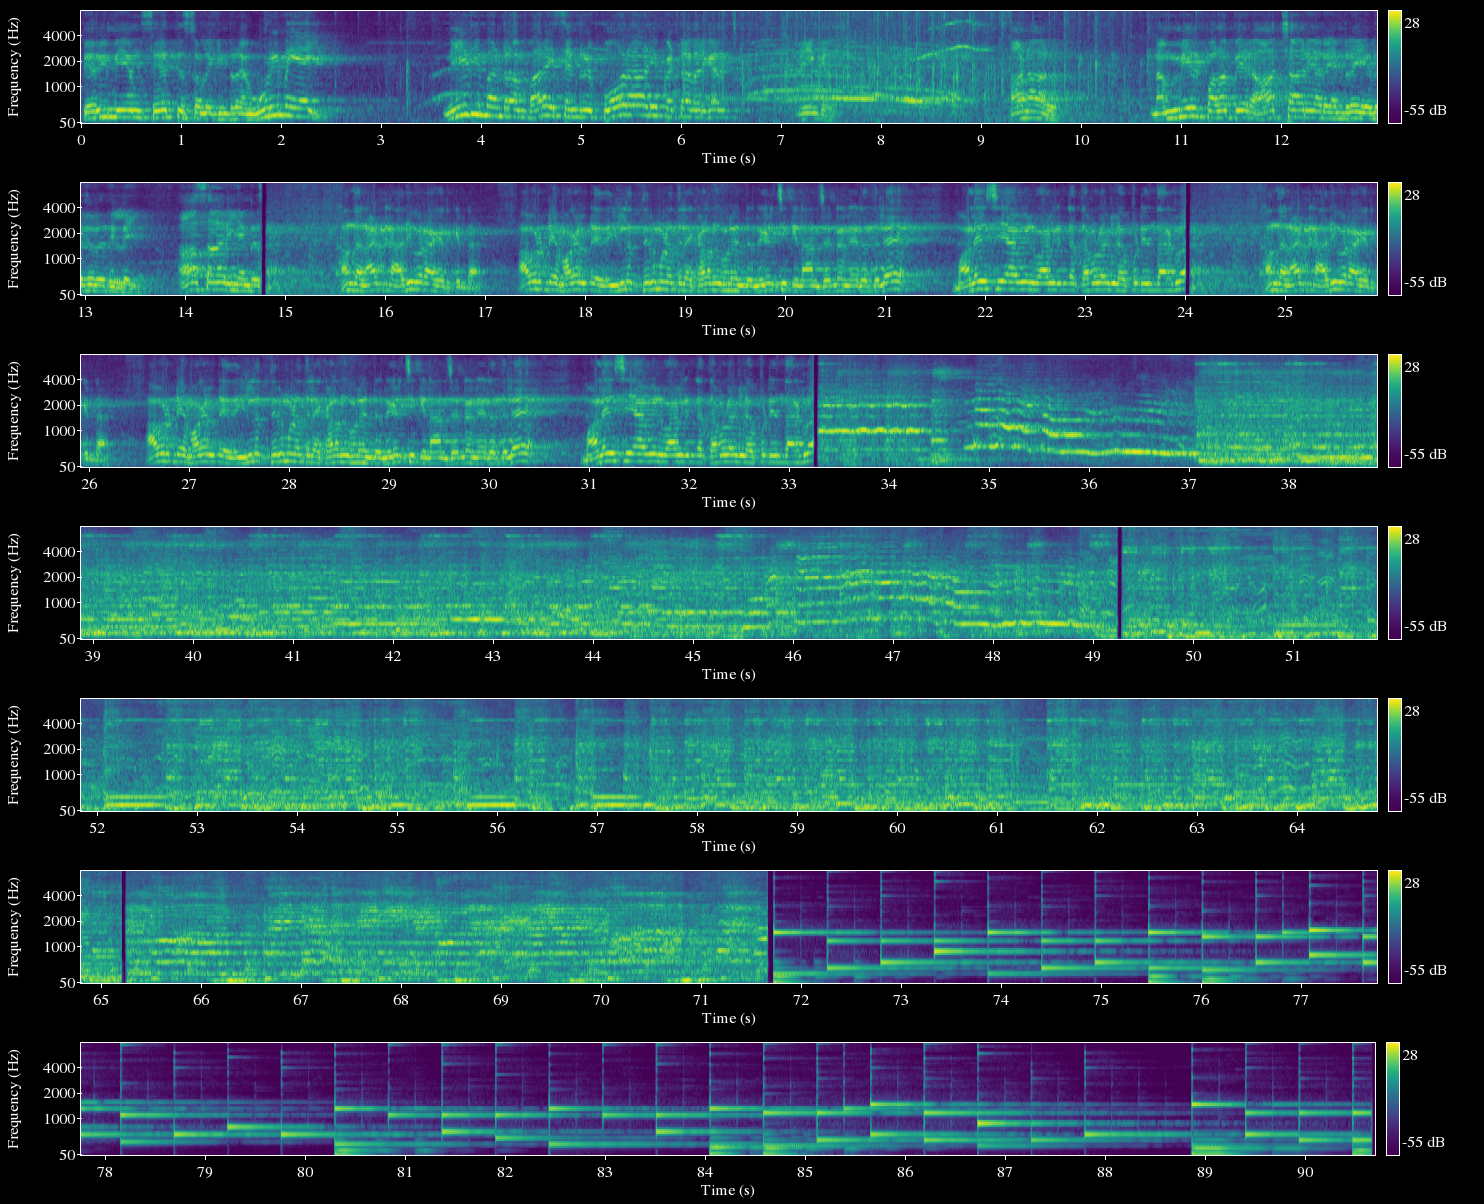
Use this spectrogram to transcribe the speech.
பெருமையும் சேர்த்து சொல்லுகின்ற உரிமையை நீதிமன்றம் வரை சென்று போராடி பெற்றவர்கள் நீங்கள். ஆனால் நம்மில் பல பேர் ஆச்சாரியார் என்றே எழுதுவதில்லை. ஆசாரி என்று அந்த நாட்டின் அதிபராக இருக்கின்றார். அவருடைய மகளுடைய இல்ல திருமணத்தில் கலந்து கொள்கின்ற நிகழ்ச்சிக்கு நான் சென்ற நேரத்தில் மலேசியாவில் வாழ்கின்ற தமிழர்கள் எப்படி இருந்தார்களோ அந்த நாட்டின் அதிபராக இருக்கின்றார். அவருடைய மகளுடைய இல்ல திருமணத்தில் கலந்து கொள்கின்ற நிகழ்ச்சிக்கு நான் சென்ற நேரத்தில் மலேசியாவில் வாழ்கின்ற தமிழர்கள் எப்படி இருந்தார்களோ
